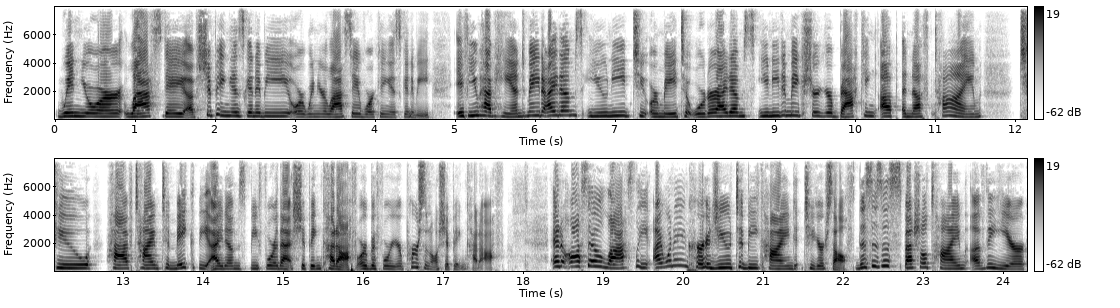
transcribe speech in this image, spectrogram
when your last day of shipping is going to be or when your last day of working is going to be. If you have handmade items, you need to, or made to order items, you need to make sure you're backing up enough time to have time to make the items before that shipping cutoff or before your personal shipping cutoff. And also, lastly, I want to encourage you to be kind to yourself. This is a special time of the year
